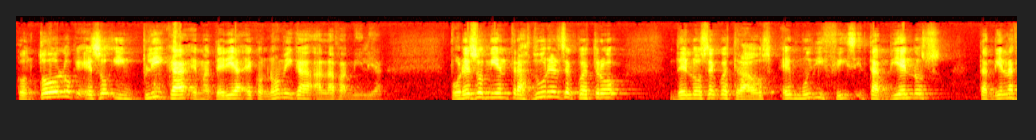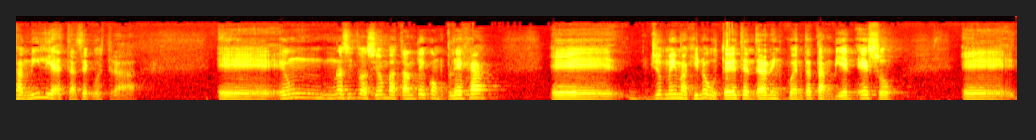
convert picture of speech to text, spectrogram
Con todo lo que eso implica en materia económica a la familia. Por eso, mientras dure el secuestro de los secuestrados, es muy difícil. También, los, también la familia está secuestrada. Eh, es una situación bastante compleja. Eh, yo me imagino que ustedes tendrán en cuenta también eso. Eh,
